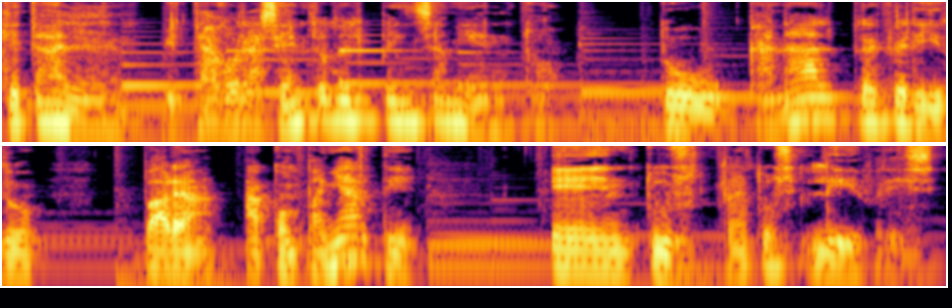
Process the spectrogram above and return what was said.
¿qué tal? Pitágoras Centro del Pensamiento, tu canal preferido para acompañarte en tus ratos libres.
